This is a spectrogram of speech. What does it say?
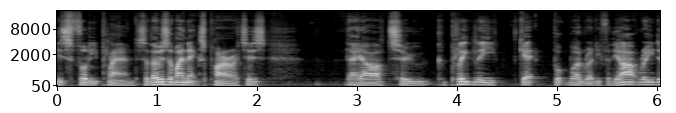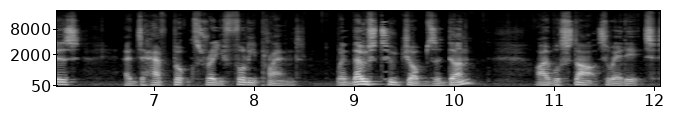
is fully planned. So those are my next priorities. They are to completely get book one ready for the ARC readers and to have book three fully planned. When those two jobs are done, I will start to edit,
